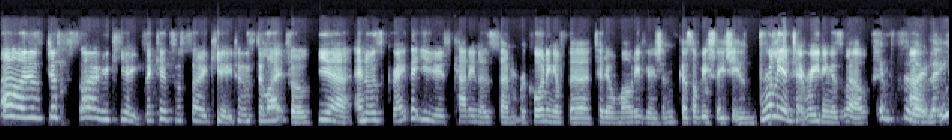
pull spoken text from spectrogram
oh, it was just so cute. The kids were so cute. It was delightful. Yeah, and it was great that you used Karina's um, recording of the Te Reo Māori version because obviously she is brilliant at reading as well. Absolutely. Um,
